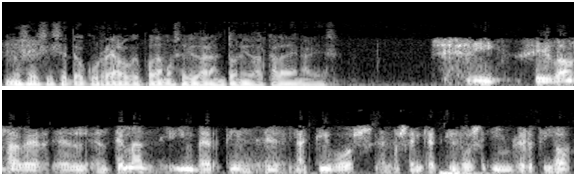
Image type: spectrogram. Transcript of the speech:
no sé si se te ocurre algo que podamos ayudar a Antonio de Alcalá de Henares. Sí, sí, vamos a ver. El, el tema de invertir en activos, no sé en qué activos invirtió,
